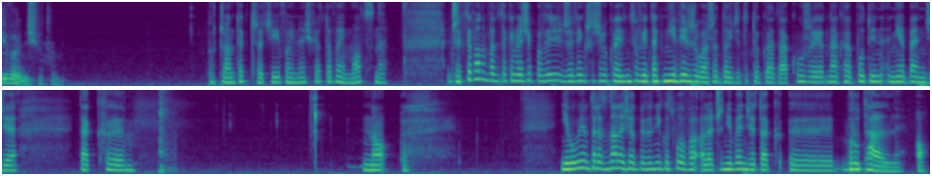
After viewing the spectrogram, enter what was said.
III wojny światowej. Początek III wojny światowej, mocny. Czy chce pan w takim razie powiedzieć, że większość Ukraińców jednak nie wierzyła, że dojdzie do tego ataku, że jednak Putin nie będzie tak. y, No. Nie umiem teraz znaleźć odpowiedniego słowa, ale czy nie będzie tak y, brutalny? O.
